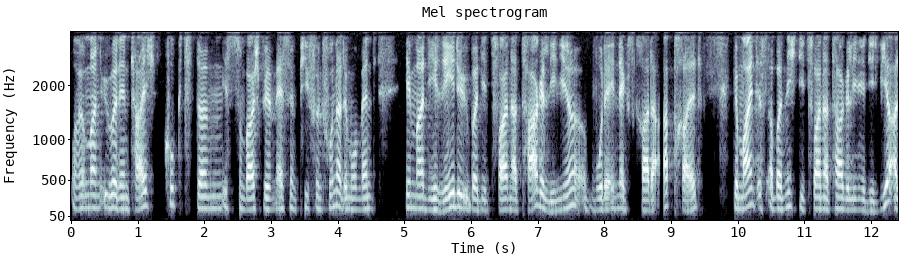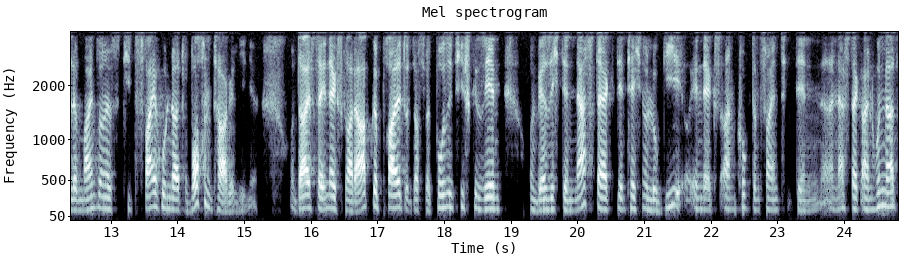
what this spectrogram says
und wenn man über den Teich guckt, dann ist zum Beispiel im S&P 500 im Moment immer die Rede über die 200-Tage-Linie, wo der Index gerade abprallt. Gemeint ist aber nicht die 200-Tage-Linie, die wir alle meinen, sondern es ist die 200-Wochen-Tage-Linie. Und da ist der Index gerade abgeprallt und das wird positiv gesehen. Und wer sich den Nasdaq, den Technologieindex anguckt, und zwar den äh, Nasdaq 100,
